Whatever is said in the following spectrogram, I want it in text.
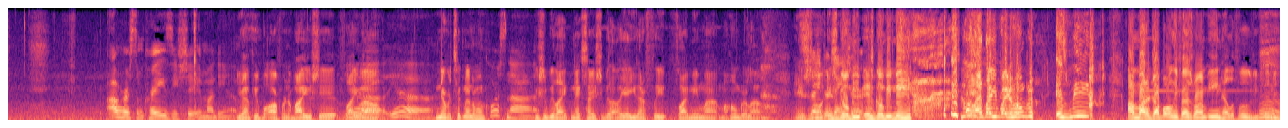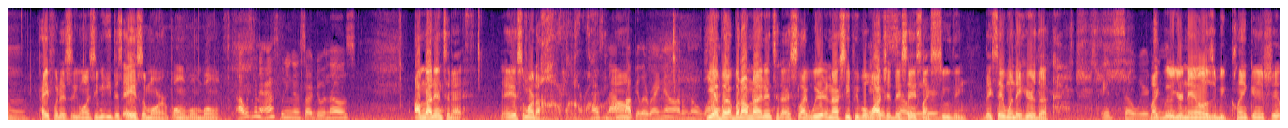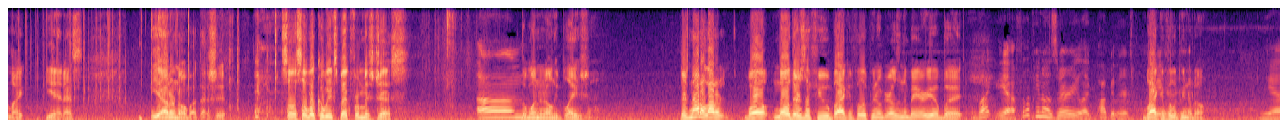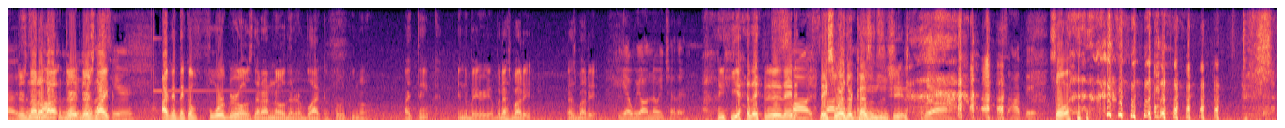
I've heard some crazy shit in my DMs. You have people offering to buy you shit, fly you out. Yeah. You never took none of them. Of course not. You should be like next time. You should be like, oh yeah, you gotta fly, fly me my my homegirl out, and it's gonna, it's gonna be it's gonna be me. It's gonna I thought you brought your homegirl. It's me. I'm about to drop an OnlyFans where I'm eating hella food. You feel Hmm. me? Pay for this. You want to see me eat this ASMR? Boom, boom, boom. I was gonna ask when you gonna start doing those. I'm not into that. The ASMR, the That's not popular right now. I don't know why. yeah, but but I'm not into that. It's like weird, and I see people It watch it. They so say it's like soothing. They say when they hear the it's so weird. like the, your nails would be clanking and shit. Like yeah, that's Yeah, I don't know about that shit. so, so what could we expect from Miss Jess, Um, the one and only Blasian? There's not a lot of. Well, no, there's a few black and Filipino girls in the Bay Area, but black, yeah, Filipino is very like popular. black and. Filipino though. Yeah, There's not a lot- there- there's like- here. I can think of four girls that I know that are black and Filipino. I think in the Bay Area, but that's about it. That's about it. Yeah, we all know each other. yeah, they they, they, small- they small swear they're cousins and shit. Yeah, that's ate. So,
